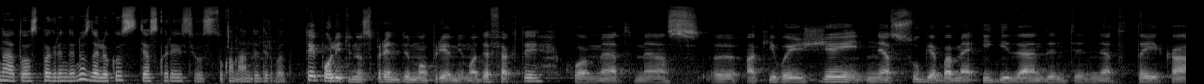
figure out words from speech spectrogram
na, tos pagrindinius dalykus, ties kuriais jūs su komanda dirbat? Tai politinių sprendimų prieimimo defektai, kuomet mes e, akivaizdžiai nesugebame įgyvendinti net tai, ką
